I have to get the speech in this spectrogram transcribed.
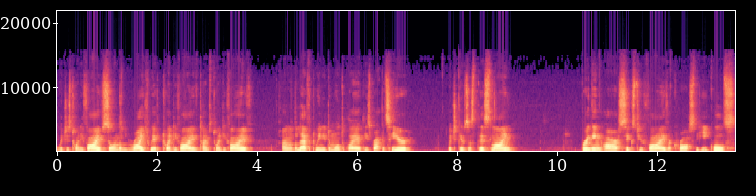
which is 25, so on the right we have 25 times 25, and on the left we need to multiply out these brackets here, which gives us this line, bringing our 625 across the equals,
